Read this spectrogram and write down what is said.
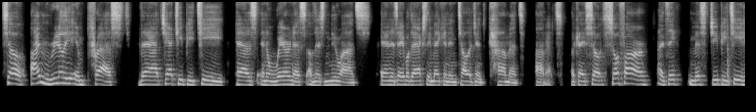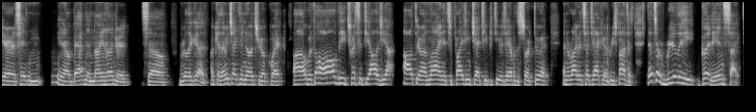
So I'm really impressed that ChatGPT has an awareness of this nuance and is able to actually make an intelligent comment Okay. So, so far, I think Miss GPT here is hitting, you know, batting in 900. So really good. Okay. Let me check the notes real quick. Uh, with all the twisted theology out there online, it's surprising ChatGPT was able to sort through it and arrive at such accurate responses. That's a really good insight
